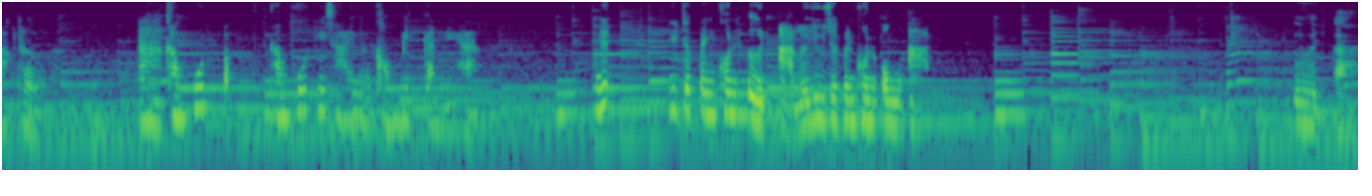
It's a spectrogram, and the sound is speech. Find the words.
รักเธออ่า คำพูดแบบคำพูดที่ใช้มันคอมมิตกันไงคะยุดยูจะเป็นคนอื่นอาจหรือยูจะเป็นคนองอาจอืดอาด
